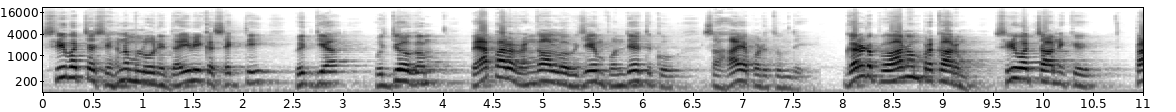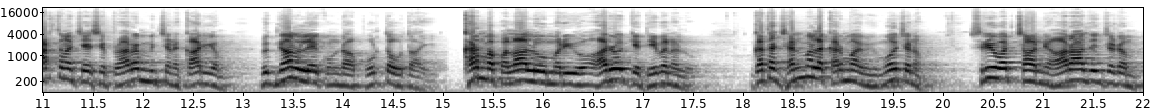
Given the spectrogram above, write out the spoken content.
శ్రీవత్స చిహ్నంలోని దైవిక శక్తి విద్య ఉద్యోగం వ్యాపార రంగాల్లో విజయం పొందేందుకు సహాయపడుతుంది. గరుడ పురాణం ప్రకారం శ్రీవత్సానికి ప్రార్థన చేసి ప్రారంభించిన కార్యం విఘ్నాలు లేకుండా పూర్తవుతాయి. కర్మ ఫలాలు మరియు ఆరోగ్య దీవెనలు. గత జన్మల కర్మ విమోచనం. శ్రీవత్సాన్ని ఆరాధించడం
